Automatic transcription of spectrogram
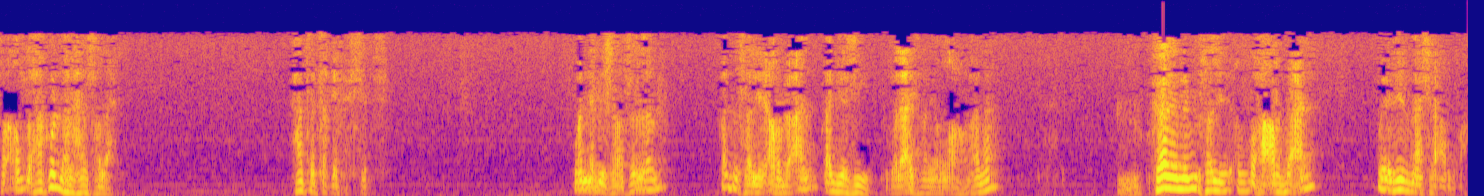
فالضحى كلها محل صلاة. حتى تقف الشمس. والنبي صلى الله عليه وسلم قد يصلي أربعا قد يزيد يقول عائشة رضي الله عنها. كان النبي يصلي الضحى أربعا ويزيد ما شاء الله.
